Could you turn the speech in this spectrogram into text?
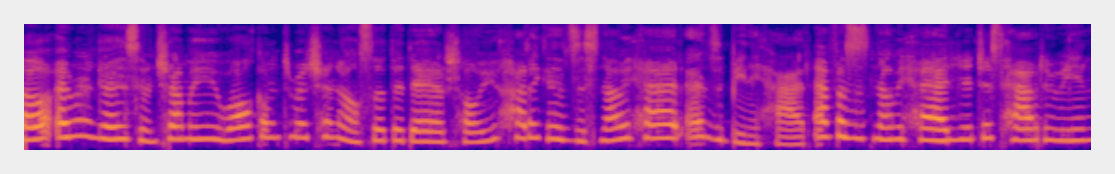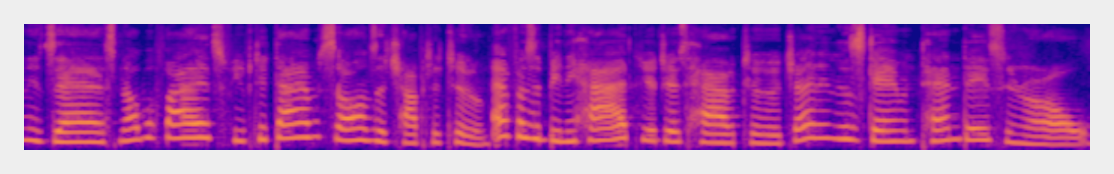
Hello everyone guys, I'm Chummy, welcome to my channel. So today I'll show you how to get the snowy hat and the beanie hat. And for the snowy hat, you just have to win the snowball fights 50 times on the chapter 2. And for the beanie hat, you just have to join in this game 10 days in a row.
